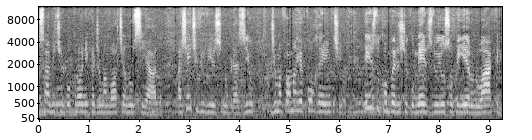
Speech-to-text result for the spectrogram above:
sabe, tipo crônica de uma morte anunciada. A gente vive isso no Brasil de uma forma recorrente, desde o companheiro Chico Mendes, do Wilson Pinheiro no Acre,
